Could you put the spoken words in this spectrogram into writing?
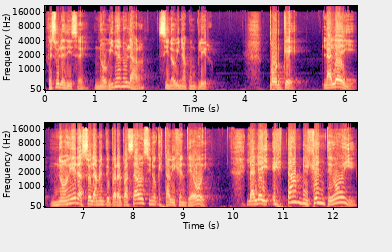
Jesús les dice, no vine a anular, sino vine a cumplir porque la ley no era solamente para el pasado, sino que está vigente hoy. La ley es tan vigente hoy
